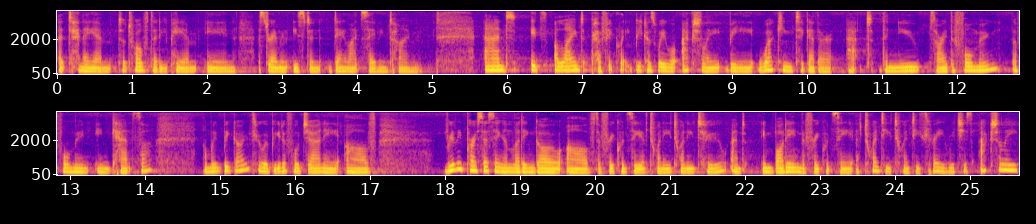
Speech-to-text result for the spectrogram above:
at 10 a.m. to 12:30 p.m. in Australian Eastern Daylight Saving Time. And it's aligned perfectly because we will actually be working together at the new, sorry, the full moon, the full moon in Cancer. And we'll be going through a beautiful journey of really processing and letting go of the frequency of 2022 and embodying the frequency of 2023, which is actually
